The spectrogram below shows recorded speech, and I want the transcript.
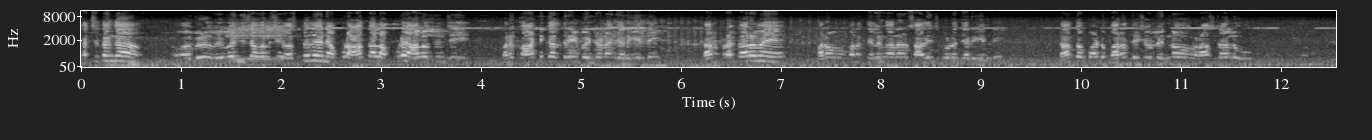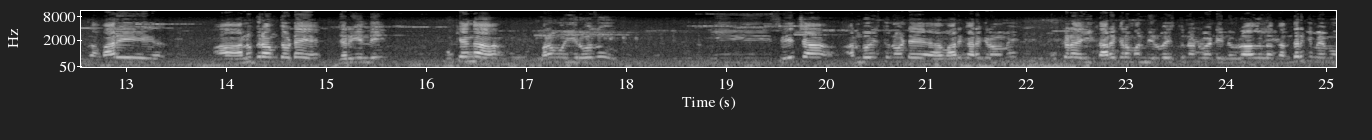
ఖచ్చితంగా విభజించవలసి వస్తుంది అని అప్పుడు ఆ అప్పుడే ఆలోచించి మనకు ఆర్టికల్ త్రీ పెట్టడం జరిగింది. దాని ప్రకారమే మనం మన తెలంగాణను సాధించుకోవడం జరిగింది. దాంతోపాటు భారతదేశంలో ఎన్నో రాష్ట్రాలు వారి ఆ అనుగ్రహంతో జరిగింది. ముఖ్యంగా మనము ఈరోజు ఈ స్వేచ్ఛ అనుభవిస్తున్నటువంటి వారి కార్యక్రమమే. ఇక్కడ ఈ కార్యక్రమాన్ని నిర్వహిస్తున్నటువంటి నిర్వాహకులకు అందరికీ మేము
